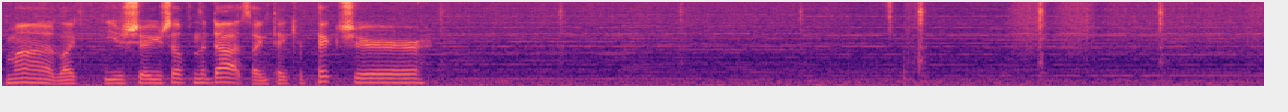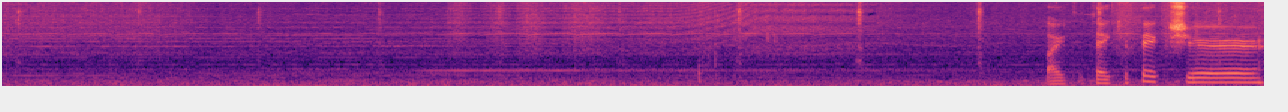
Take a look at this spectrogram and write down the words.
Come on, I'd like you to show yourself in the dots so I can take your picture. Like to take your picture.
